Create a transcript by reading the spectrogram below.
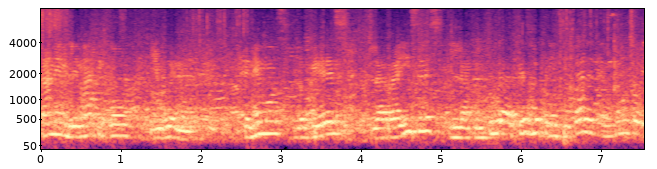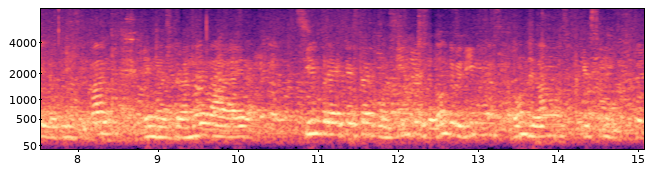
tan emblemático y bueno. Tenemos lo que es las raíces y la cultura, que es lo principal en el mundo y lo principal en nuestra nueva era. Siempre hay que estar conscientes de dónde venimos, a dónde vamos, qué somos nosotros.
